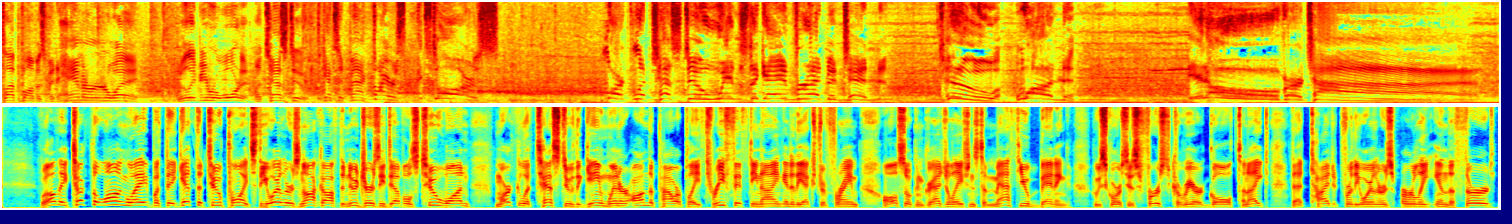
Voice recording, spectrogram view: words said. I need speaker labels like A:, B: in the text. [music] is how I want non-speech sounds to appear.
A: Klefbom has been hammering away. Will he be rewarded? Letestu gets it back, fires, and scores! Mark Letestu wins the game for Edmonton! 2 1 in overtime!
B: Well, they took the long way, but they get the two points. The Oilers knock off the New Jersey Devils 2 1. Mark Letestu, the game winner on the power play, 359 into the extra frame. Also, congratulations to Matthew Benning, who scores his first career goal tonight. That tied it for the Oilers early in the third.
